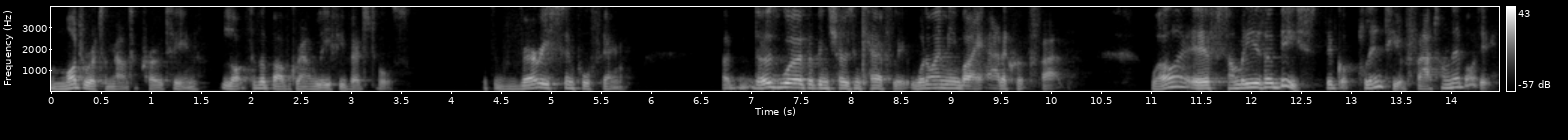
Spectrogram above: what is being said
moderate amount of protein, lots of above ground leafy vegetables. It's a very simple thing. But those words have been chosen carefully. What do I mean by adequate fat? Well, if somebody is obese, they've got plenty of fat on their body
